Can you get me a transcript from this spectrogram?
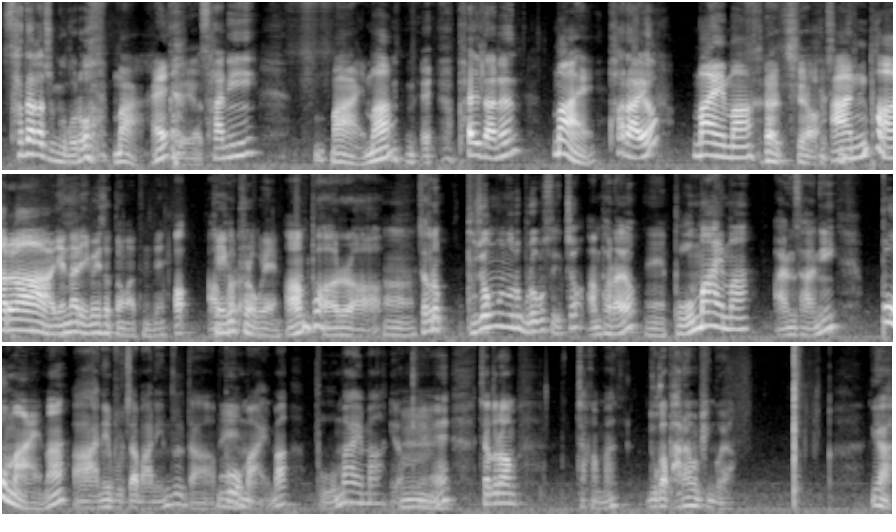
사다가 중국어로 말. 그래요. 산이 마이마 네. 팔다는 마이 팔아요? 마이마 그렇죠. 안 팔아 옛날에 이거 있었던 것 같은데 어, 안 개그 팔아. 프로그램 안 팔아. 어. 자 그럼 부정문으로 물어볼 수 있죠? 안 팔아요? 네, 보마이마 안 사니? 보마이마 아, 니불자 많이 힘들다. 네. 뽀마이마, 뽀마이마 이렇게. 음. 자 그럼 잠깐만 누가 바람을 핀 거야? 야,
